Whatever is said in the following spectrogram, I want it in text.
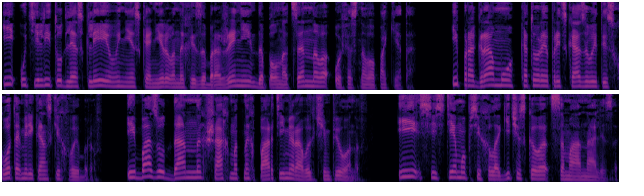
И утилиту для склеивания сканированных изображений до полноценного офисного пакета. И программу, которая предсказывает исход американских выборов и базу данных шахматных партий мировых чемпионов, и систему психологического самоанализа,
